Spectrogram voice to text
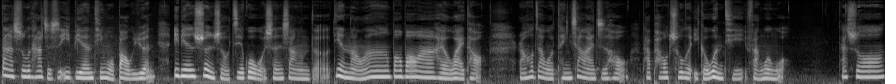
大叔他只是一边听我抱怨，一边顺手接过我身上的电脑啊、包包啊，还有外套。然后在我停下来之后，他抛出了一个问题，反问我：“他说：“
